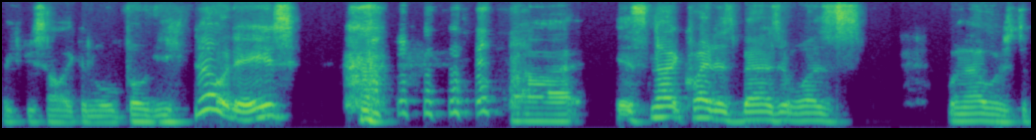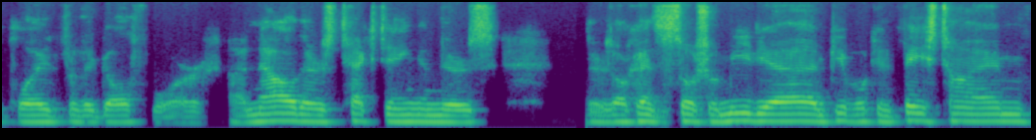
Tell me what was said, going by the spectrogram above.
makes me sound like an old fogey. Nowadays, uh, it's not quite as bad as it was when I was deployed for the Gulf War. Uh, now there's texting and there's there's all kinds of social media and people can FaceTime.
